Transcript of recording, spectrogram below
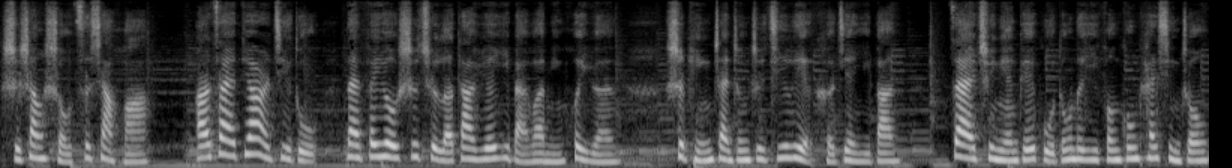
史上首次下滑；而在第二季度，奈飞又失去了大约一百万名会员。视频战争之激烈可见一斑。在去年给股东的一封公开信中，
